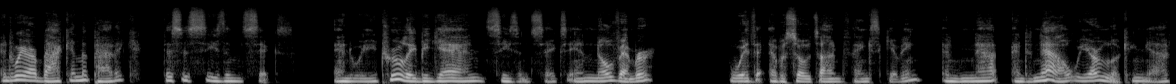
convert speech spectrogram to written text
And we are back in the paddock. This is season six. And we truly began season six in November with episodes on Thanksgiving. And now, and now we are looking at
